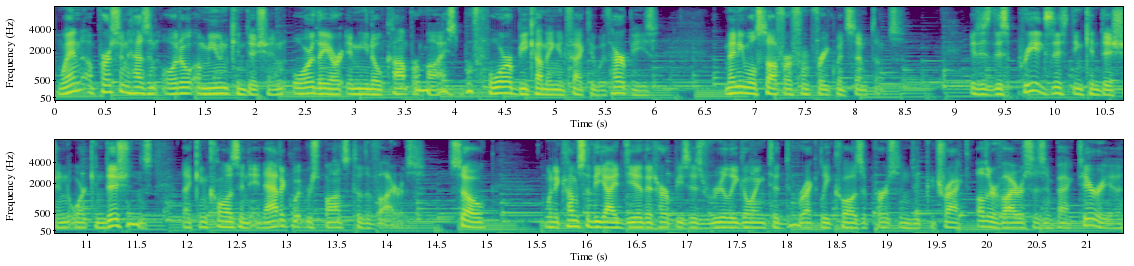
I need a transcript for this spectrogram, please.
When a person has an autoimmune condition or they are immunocompromised before becoming infected with herpes, many will suffer from frequent symptoms. It is this pre existing condition or conditions that can cause an inadequate response to the virus. So, when it comes to the idea that herpes is really going to directly cause a person to contract other viruses and bacteria,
